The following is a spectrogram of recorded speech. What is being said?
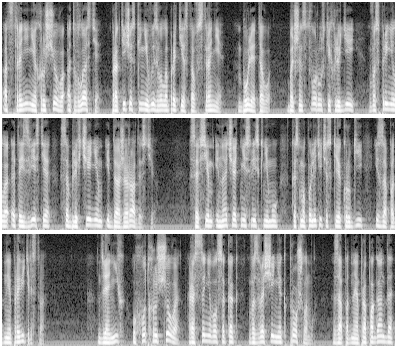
Отстранение Хрущева от власти практически не вызвало протестов в стране. Более того, большинство русских людей восприняло это известие с облегчением и даже радостью. Совсем иначе отнеслись к нему космополитические круги и западные правительства. Для них уход Хрущева расценивался как возвращение к прошлому. Западная пропаганда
